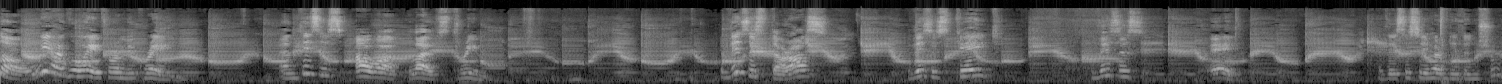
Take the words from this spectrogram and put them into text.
Hello, we are Go_A from Ukraine. And this is our live stream. This is Taras. This is Kate. This is A. This is Igor Didenchuk.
